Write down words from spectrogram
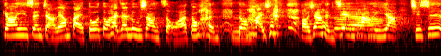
刚刚医生讲两百多都还在路上走啊，都很都还像好像很健康一样，其实。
